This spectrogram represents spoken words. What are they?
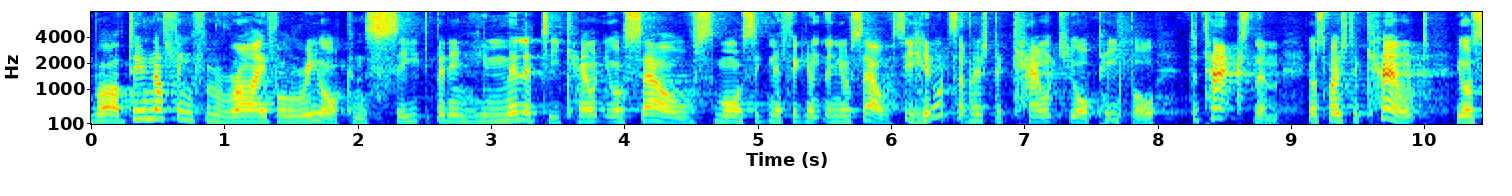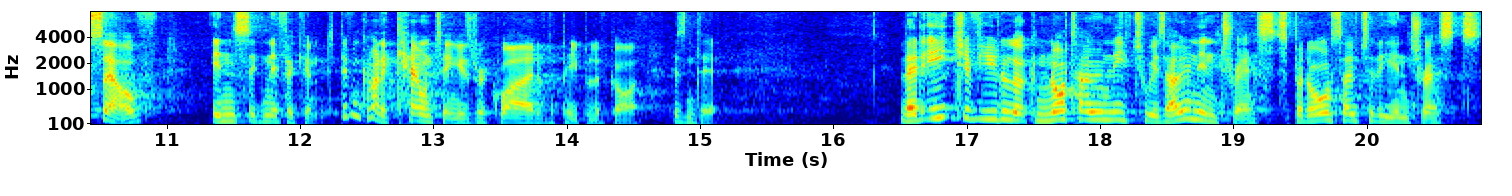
Well, do nothing from rivalry or conceit, but in humility count yourselves more significant than yourselves. See, you're not supposed to count your people to tax them. You're supposed to count yourself insignificant. Different kind of counting is required of the people of God, isn't it? Let each of you look not only to his own interests, but also to the interests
